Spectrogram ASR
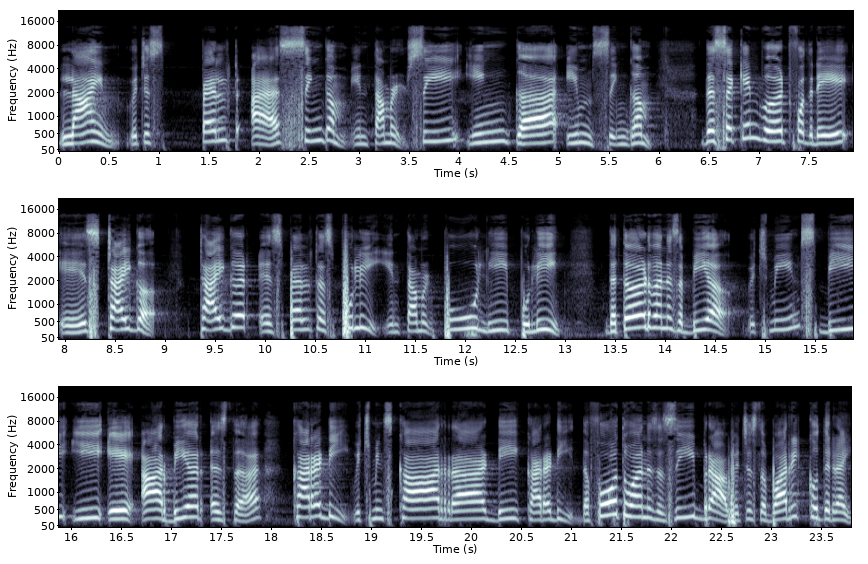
lion, which is spelt as singam in Tamil. C inga im singam. The second word for the day is tiger. Tiger is spelt as puli in Tamil. Puli, puli. The third one is a bear, which means B E A R. Bear is the karadi, which means karadi, karadi. The fourth one is a zebra, which is the varikudirai.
